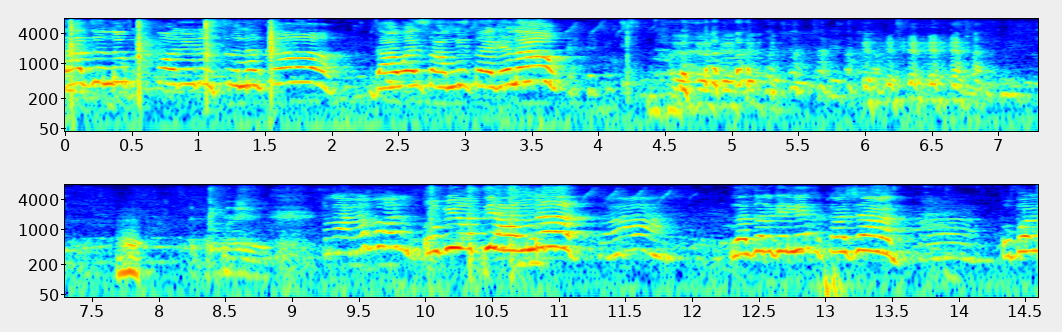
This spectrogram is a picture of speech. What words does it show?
लाजू नको पोरी रुसू नको. जावय सामनीच आहे घे नाव उभी होती अंगणात. नजर गेली आकाशात. उभं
